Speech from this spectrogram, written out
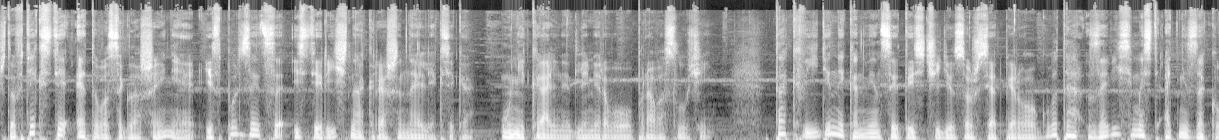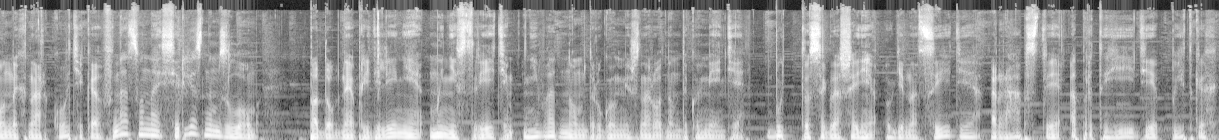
что в тексте этого соглашения используется истерично окрашенная лексика, уникальный для мирового права случай. Так, в Единой конвенции 1961 года зависимость от незаконных наркотиков названа серьезным злом. Подобное определение мы не встретим ни в одном другом международном документе, будь то соглашение о геноциде, рабстве, апартеиде, пытках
